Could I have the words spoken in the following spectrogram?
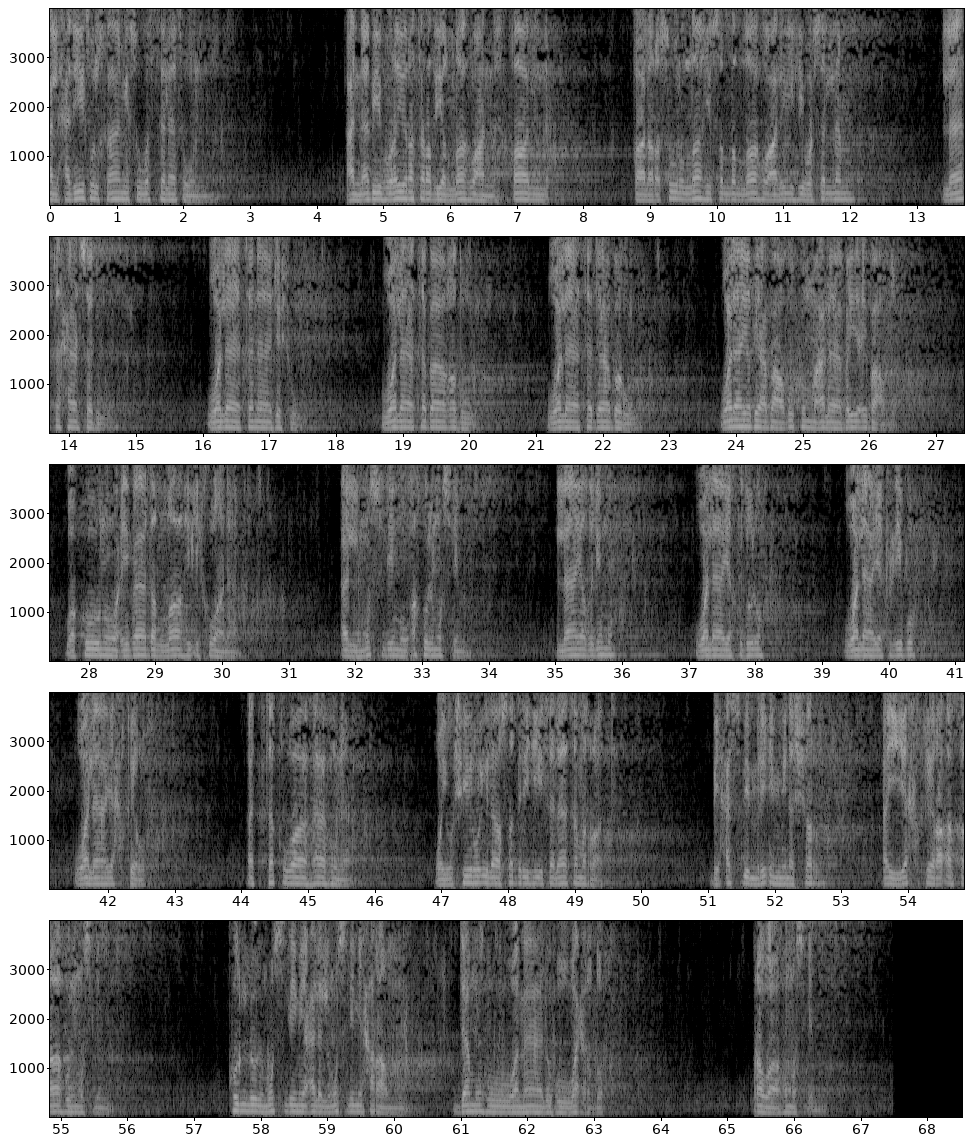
الحديث الخامس والثلاثون. عن أبي هريرة رضي الله عنه قال قال رسول الله صلى الله عليه وسلم لا تحاسدوا ولا تناجشوا ولا تباغضوا ولا تدابروا ولا يبع بعضكم على بيع بعض. وكونوا عباد الله إخوانا. المسلم أخو المسلم. لا يظلمه ولا يخذله ولا يكذبه ولا يحقره. التقوى هاهنا ويشير إلى صدره ثلاث مرات. بحسب امرئ من الشر أن يحقر أخاه المسلم. كل المسلم على المسلم حرام دمه وماله وعرضه. رواه مسلم.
